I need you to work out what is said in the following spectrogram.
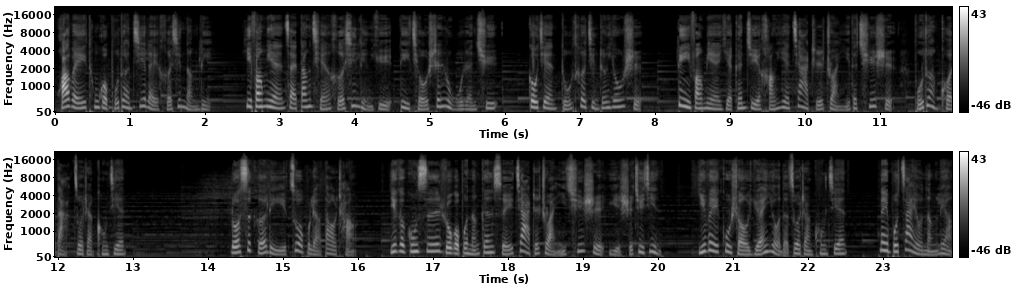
华为通过不断积累核心能力，一方面在当前核心领域力求深入无人区，构建独特竞争优势；另一方面也根据行业价值转移的趋势，不断扩大作战空间。螺丝格里做不了道场。一个公司如果不能跟随价值转移趋势与时俱进，一味固守原有的作战空间，内部再有能量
